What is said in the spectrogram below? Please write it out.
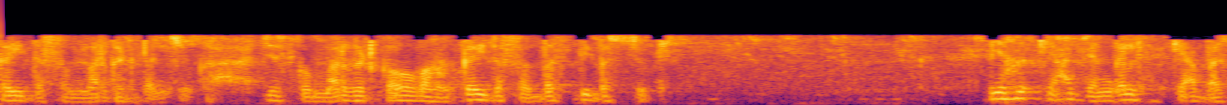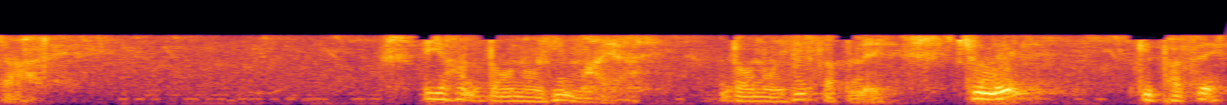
कई दफ़ा मरघट बन चुका है। जिसको मरघट कहो, वहाँ कई दफ़ा बस्ती बस चुकी यहाँ क्या जंगल है, क्या बाज़ार है? यहाँ दोनों ही माया है, दोनों ही सपने चुने कि फंसे।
